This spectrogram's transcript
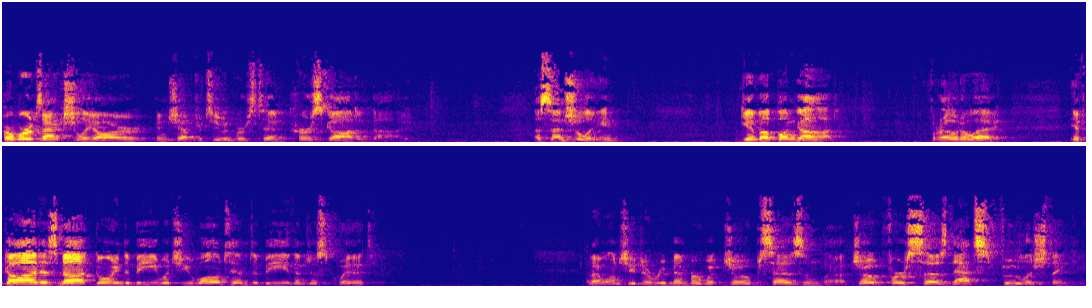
Her words actually are in chapter 2 and verse 10 curse God and die. Essentially, give up on God, throw it away. If God is not going to be what you want him to be, then just quit. And I want you to remember what Job says in that. Job first says, That's foolish thinking.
